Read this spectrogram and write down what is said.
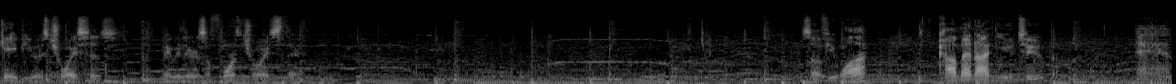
gave you as choices. Maybe there's a fourth choice there. So if you want, comment on YouTube and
